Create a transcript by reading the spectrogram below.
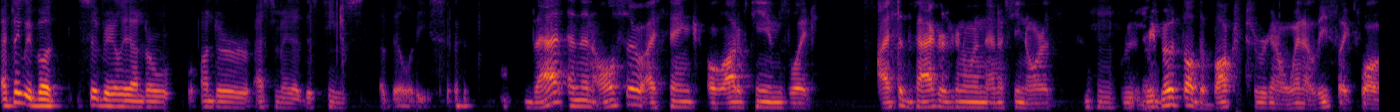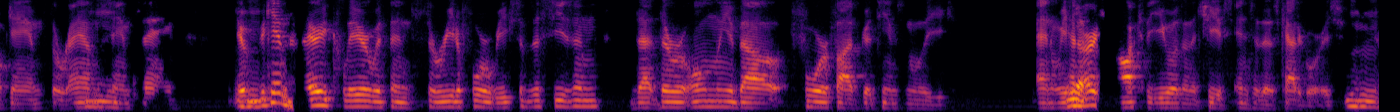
I think we both severely under underestimated this team's abilities. that and then also I think a lot of teams like I said the Packers are going to win the NFC North. Mm-hmm. We, we, both thought the Bucs were going to win at least like 12 games. The Rams, mm-hmm. same thing. It Mhm. became very clear within three to four weeks of this season that there were only about four or five good teams in the league. And we had Yeah. already knocked the Eagles and the Chiefs into those categories. Mhm.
